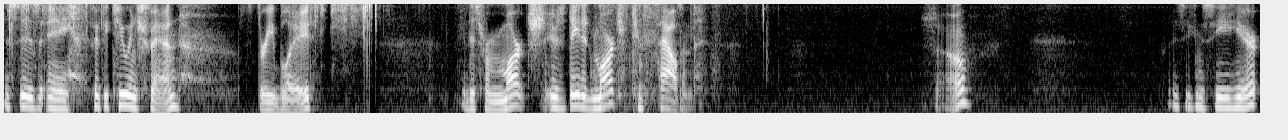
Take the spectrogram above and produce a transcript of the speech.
this is a 52 inch fan, three blade. It is from March, it was dated March 2000. So, as you can see here,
